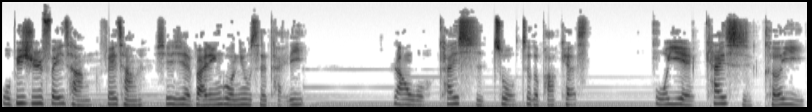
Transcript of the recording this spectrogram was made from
我必须非常非常谢谢百灵果 News 的凯莉，让我开始做这个 podcast。我也开始可以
